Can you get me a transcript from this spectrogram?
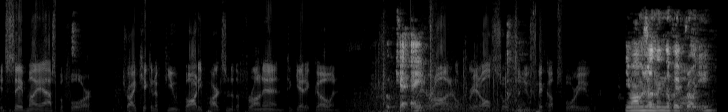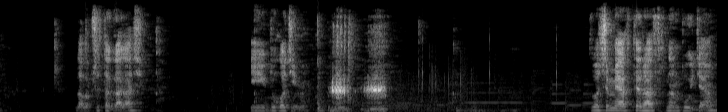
It's saved my ass before. Try kicking a few body parts into the front end to get it going. Okej. Later on, it'll create all sorts of new pickups for you. Nie mam żadnej nowej broni. Dobra, przestań gadać. I wychodzimy. Zobaczymy jak teraz nam pójdzie.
